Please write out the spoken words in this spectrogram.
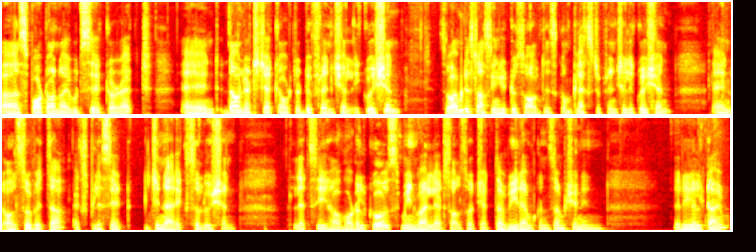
Uh, spot on I would say correct. And now let's check out the differential equation. So I'm just asking it to solve this complex differential equation and also with the explicit generic solution. Let's see how model goes. Meanwhile, let's also check the VRAM consumption in real time.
